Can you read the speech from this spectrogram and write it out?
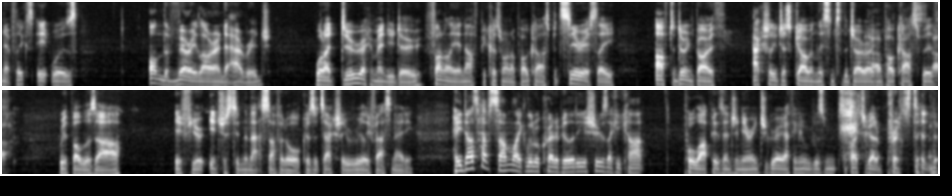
Netflix. It was on the very lower end of average. What I do recommend you do, funnily enough, because we're on a podcast, but seriously, after doing both, actually just go and listen to the Joe Rogan podcast with oh, with Bob Lazar if you're interested in that stuff at all because it's actually really fascinating. He does have some like little credibility issues, like he can't pull up his engineering degree. I think he was supposed to go to Princeton,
